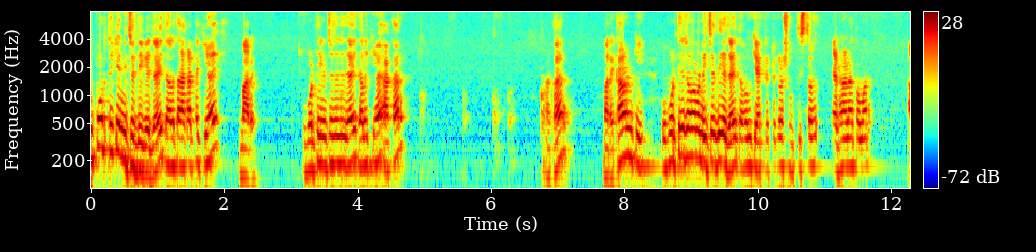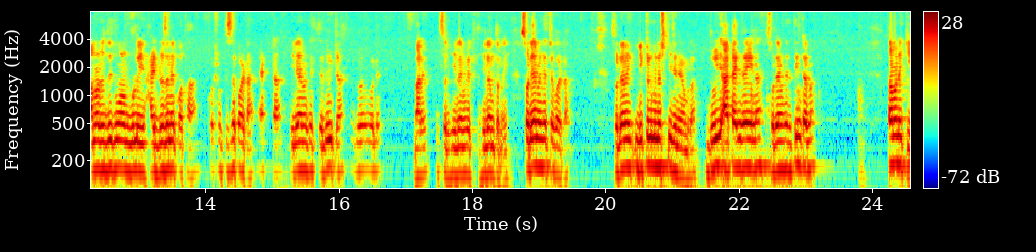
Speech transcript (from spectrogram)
উপর থেকে নিচের দিকে যাই, তাহলে তার আকারটা কি হয়? বাড়ে। উপর থেকে নিচে যদি যাই, তাহলে কি হয়? আকার আকার বাড়ে কারণ কি? উপর থেকে যখন আমরা নিচের দিকে যাই, তখন কি একটা একটা করে শক্তি স্তর অ্যাড হয় না তোমার? আমরা যদি তোমার বলি হাইড্রোজেনের কথা শক্তি স্তর কয়টা? একটা। হিলিয়ামের ক্ষেত্রে দুইটা বলে। বারে সরি হিলিয়ামের ক্ষেত্রে হিলিয়াম তো নেই। সোডিয়ামের ক্ষেত্রে কয়টা? সোডিয়ামের ইলেকট্রন বিন্যাস কি জানি আমরা? দুই আট এক জানি না। সোডিয়ামের ক্ষেত্রে তিনটা না? তার মানে কি?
